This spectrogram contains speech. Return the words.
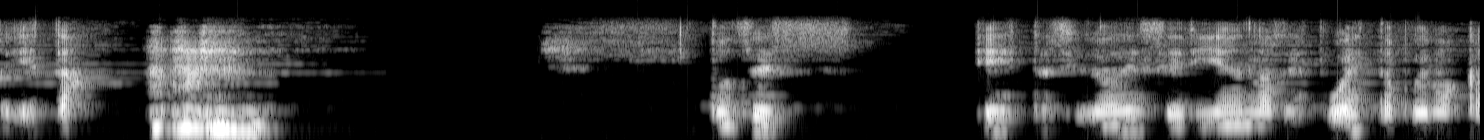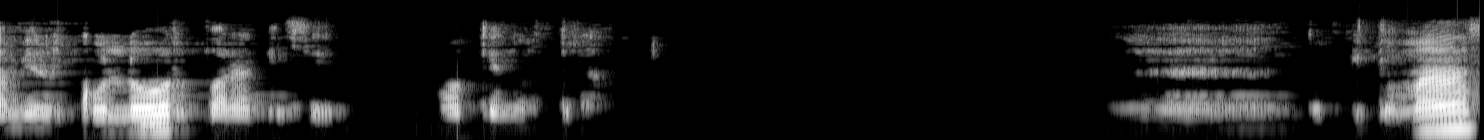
ahí está entonces estas ciudades serían la respuesta. Podemos cambiar el color para que se note nuestra. Eh, un poquito más.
